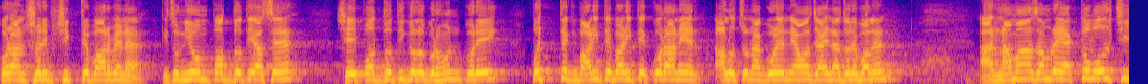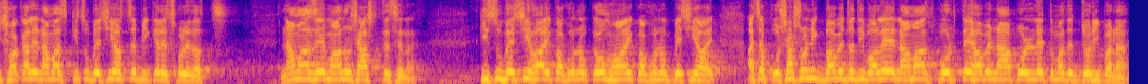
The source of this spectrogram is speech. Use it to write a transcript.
কোরআন শরীফ শিখতে পারবে না। কিছু নিয়ম পদ্ধতি আছে, সেই পদ্ধতিগুলো গ্রহণ করে প্রত্যেক বাড়িতে বাড়িতে কোরআনের আলোচনা গড়ে নেওয়া যায় না, জোরে বলেন। আর নামাজ আমরা একটু বলছি, সকালে নামাজ কিছু বেশি হচ্ছে, বিকেলে ছড়ে যাচ্ছে। নামাজে মানুষ আসতেছে না। কিছু বেশি হয়, কখনো কম হয়, কখনো বেশি হয়। আচ্ছা প্রশাসনিকভাবে যদি বলে নামাজ পড়তে হবে, না পড়লে তোমাদের জরিপানা।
